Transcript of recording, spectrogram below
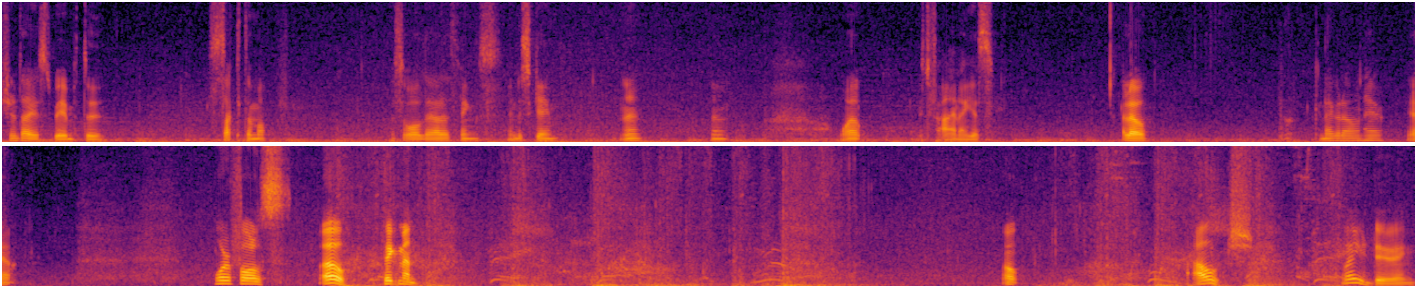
Shouldn't I just be able to suck them up? As all the other things in this game? No. Well, it's fine I guess. Hello. Can I go down here? Yeah. Waterfalls! Oh! Pigmen! Oh. Ouch! What are you doing?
